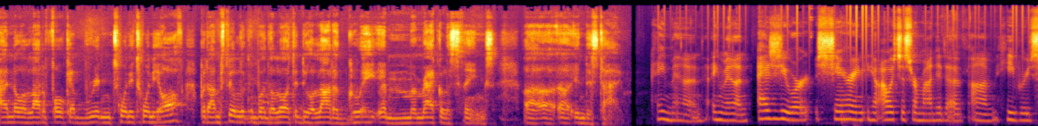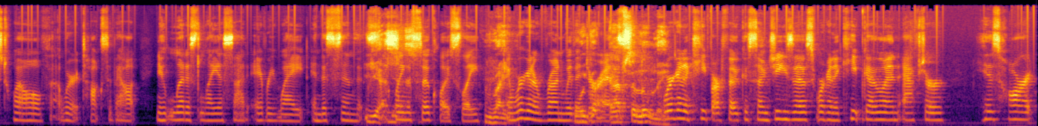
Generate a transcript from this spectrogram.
I know a lot of folk have written 2020 off but i'm still looking for the lord to do a lot of great and miraculous things uh, uh, uh in this time. Amen. Amen. As you were sharing, you know, I was just reminded of um, Hebrews 12, where it talks about you know, let us lay aside every weight and the sin that yes. clings so closely. Right. And we're going to run with endurance. Go, absolutely. We're going to keep our focus on Jesus. We're going to keep going after his heart.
